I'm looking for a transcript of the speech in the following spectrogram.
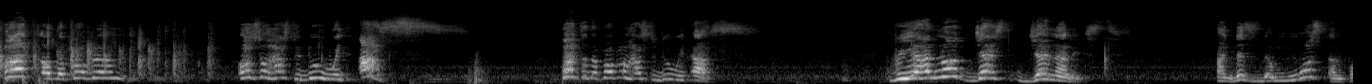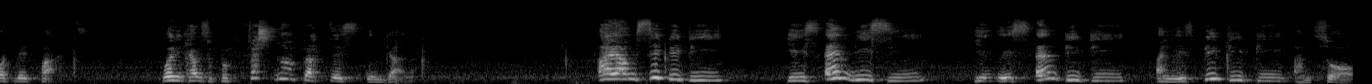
Part of the problem also has to do with us. Part of the problem has to do with us. We are not just journalists. And this is the most unfortunate part when it comes to professional practice in Ghana. I am CPP, he is NDC, he is NPP, and he is PPP, and so on.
